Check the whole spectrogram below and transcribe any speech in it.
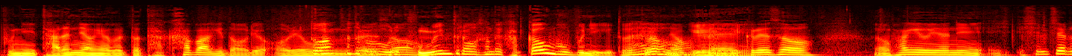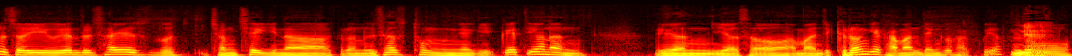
분이 다른 영역을 또 다 커버하기도 어려 어려운 또 한편으로 우리 국민들하고 상당히 가까운 부분이기도 해요. 그럼요. 예, 네, 예. 그래서 어, 황 의원이 실제로 저희 의원들 사이에서도 정책이나 그런 의사소통 능력이 꽤 뛰어난 의원이어서 아마 이제 그런 게 감안된 것 같고요. 네. 또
